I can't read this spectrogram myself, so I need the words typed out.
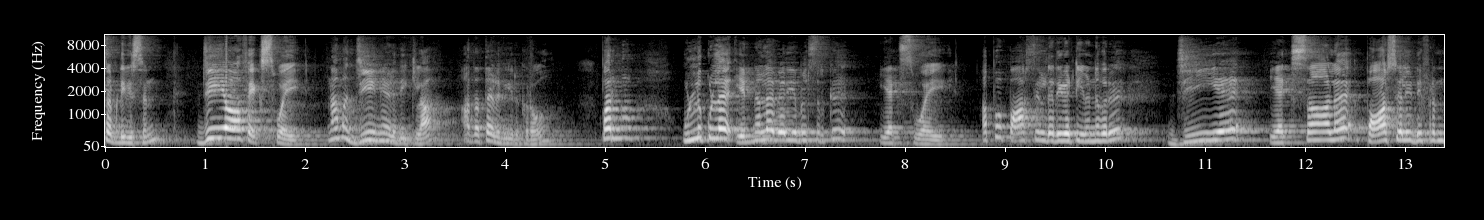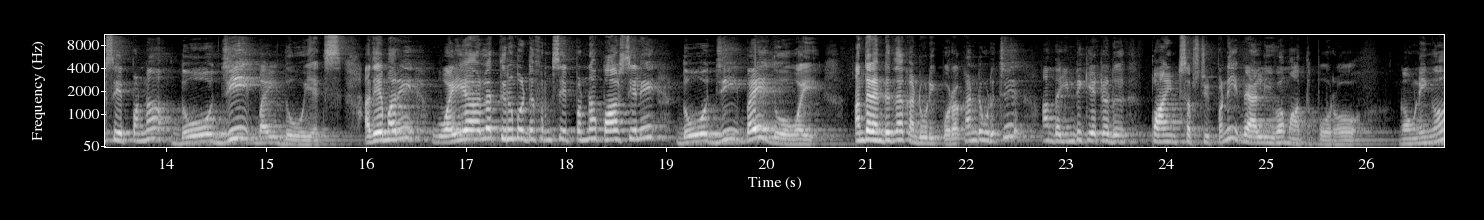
subdivision G of x y நம்ம ஜின்னு எழுதிக்கலாம். அதை தான் எழுதியிருக்கிறோம். பாருங்க உள்ளுக்குள்ளே என்னெல்லாம் வேரியபிள்ஸ் இருக்குது எக்ஸ் ஒய் அப்போ பார்சியல் டெரிவேட்டிவ் என்ன வரும்? ஜிஏ எக்ஸால் பார்சியலி டிஃபரன்சியேட் பண்ணால் தோ ஜி பை தோ எக்ஸ் அதே மாதிரி ஒய்யால் திரும்ப டிஃப்ரென்ஷியேட் பண்ணால் பார்சியலி தோ ஜி பை தோ ஒய் அந்த ரெண்டு தான் கண்டுபிடிக்க போகிறோம் கண்டுபிடிச்சி அந்த இண்டிகேட்டட் பாயிண்ட் சப்ஸ்டியூட் பண்ணி வேல்யூவாக மாற்ற போகிறோம் கவுனிங்கோ.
